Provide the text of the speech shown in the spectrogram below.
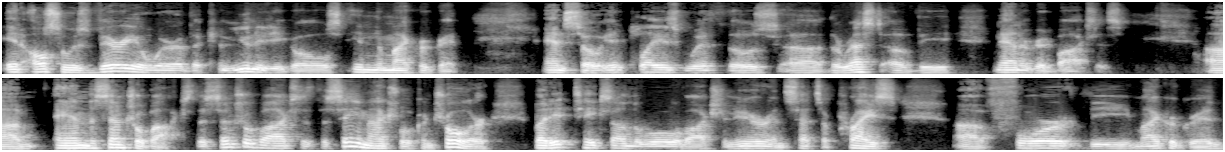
It also is very aware of the community goals in the microgrid. And so it plays with those, uh, the rest of the nanogrid boxes. Um, and the central box. The central box is the same actual controller, but it takes on the role of auctioneer and sets a price uh, for the microgrid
